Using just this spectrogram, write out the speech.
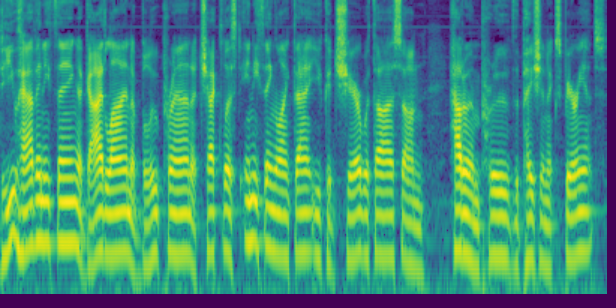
do you have anything, a guideline, a blueprint, a checklist, anything like that you could share with us on how to improve the patient experience?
